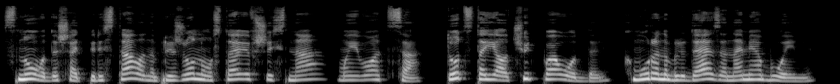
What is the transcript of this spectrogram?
Снова дышать перестала, напряженно уставившись на моего отца. Тот стоял чуть поотдаль, хмуро наблюдая за нами обоими.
